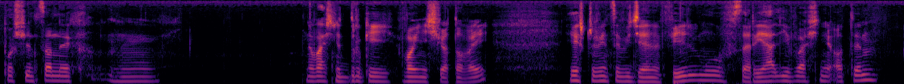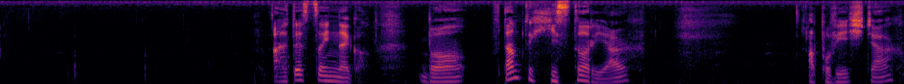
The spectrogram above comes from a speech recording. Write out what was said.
poświęconych mm, no właśnie II wojnie światowej. Jeszcze więcej widziałem filmów, seriali właśnie o tym. Ale to jest co innego, bo w tamtych historiach, opowieściach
